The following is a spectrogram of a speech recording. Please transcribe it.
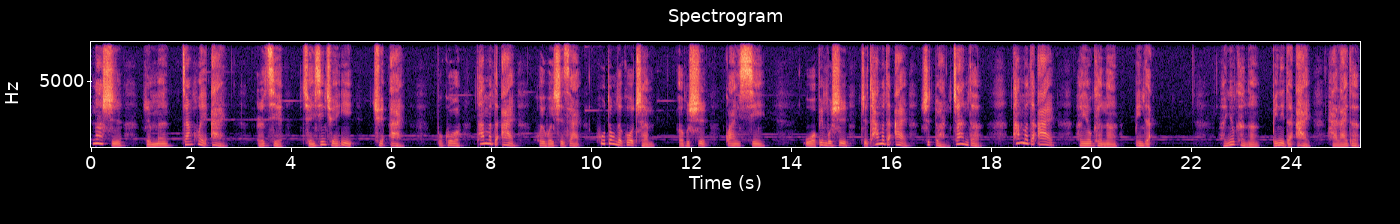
那时，人们将会爱，而且全心全意去爱。不过，他们的爱会维持在互动的过程，而不是关系。我并不是指他们的爱是短暂的，他们的爱很有可能比你的很有可能比你的爱还来得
